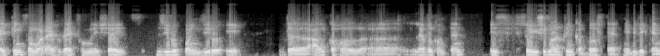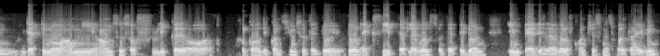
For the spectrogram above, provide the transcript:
I think from what I've read from Malaysia, it's 0.08 the alcohol uh, level content is so you should not drink above that. Maybe they can get to know how many ounces of liquor or alcohol they consume so they don't exceed that level so that they don't impair their level of consciousness while driving.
